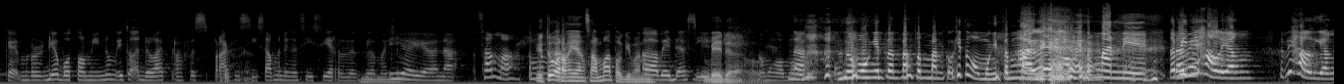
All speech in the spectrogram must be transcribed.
kayak menurut dia botol minum itu adalah privacy privacy sama dengan sisir dan segala macam. Iya iya. Nah sama. Teman Itu orang yang sama atau gimana? beda sih. Beda. ngomong-ngomong. Nah, ngomongin tentang teman kok kita ngomongin teman Ah, ya. ngomongin teman nih. Tapi, ini hal yang tapi hal yang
